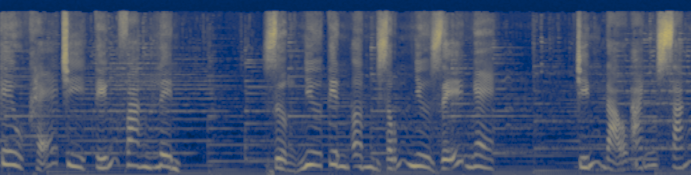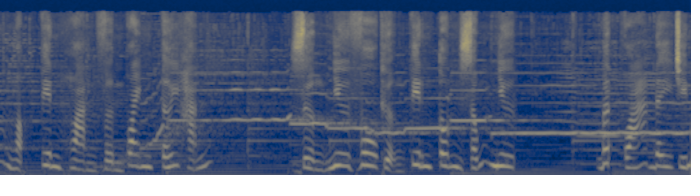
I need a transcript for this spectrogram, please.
Kêu khẽ chi tiếng vang lên. Dường như tiên âm giống như dễ nghe. Chín đảo ánh sáng ngọc tiên hoàn vờn quanh tới hắn. Dường như vô thượng tiên tôn giống như. Bất quá đây chín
